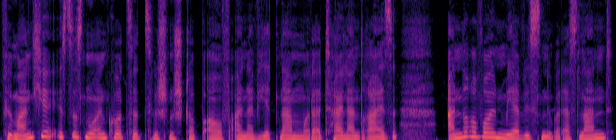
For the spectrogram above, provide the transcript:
Für manche ist es nur ein kurzer Zwischenstopp auf einer Vietnam- oder Thailandreise. Andere wollen mehr wissen über das Land,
